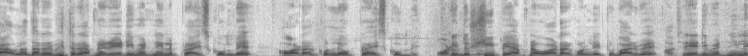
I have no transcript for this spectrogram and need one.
কাউ লেদারের ভিতরে আপনি রেডিমেড নিলে প্রাইস কমবে অর্ডার করলেও প্রাইস কমবে। কিন্তু শিপে আপনি অর্ডার করলে একটু বাড়বে আচ্ছা। রেডিমেড নিলে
